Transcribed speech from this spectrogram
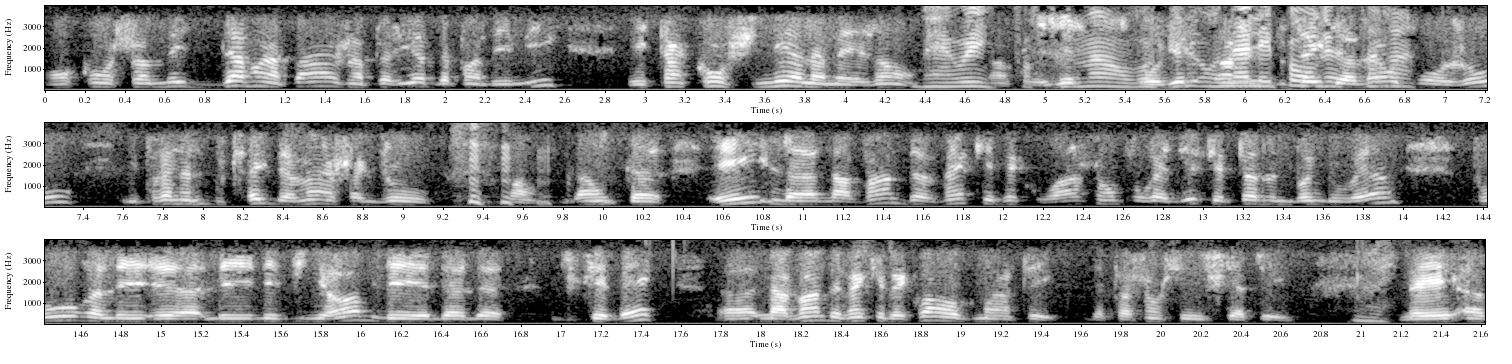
ont consommé davantage en période de pandémie, étant confinés à la maison. Ben oui, Donc, forcément, on au de on prendre n'allait une pas au bouteille de vin trois jours, ils prennent une bouteille de vin à chaque jour. Bon, donc, euh, et la vente de vin québécois, si on pourrait dire, c'est peut-être une bonne nouvelle pour les, euh, les, les vignobles les- de- de- du Québec. Euh, la vente de vin québécois a augmenté de façon significative. Oui. Mais euh,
